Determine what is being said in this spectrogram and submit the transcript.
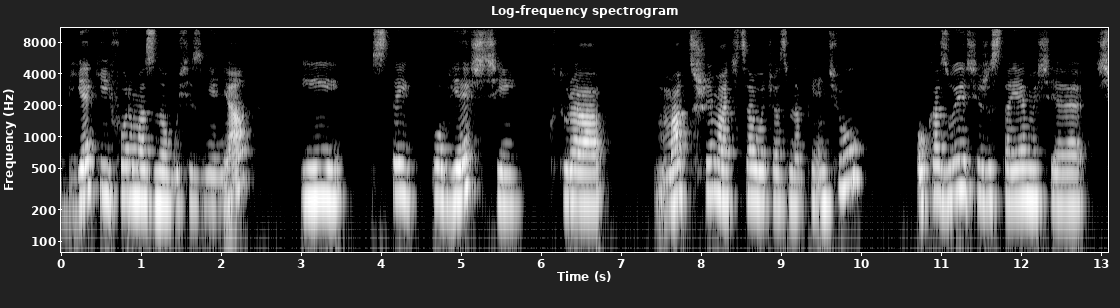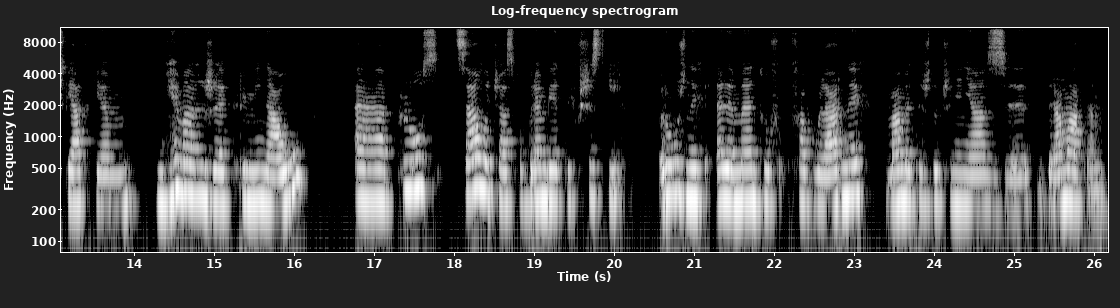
bieg, jej forma znowu się zmienia i z tej powieści, która ma trzymać cały czas w napięciu, okazuje się, że stajemy się świadkiem niemalże kryminału, e, plus cały czas w obrębie tych wszystkich różnych elementów fabularnych mamy też do czynienia z dramatem.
